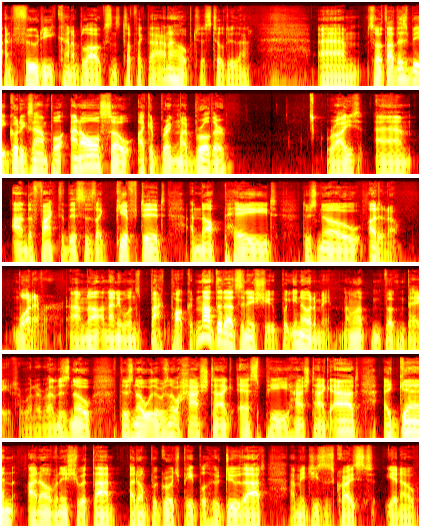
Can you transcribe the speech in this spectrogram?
and foodie kind of blogs and stuff like that, and I hope to still do that. Um, so I thought this would be a good example, and also I could bring my brother, right? Um, and the fact that this is like gifted and not paid, there's no, I don't know, whatever. I'm not in anyone's back pocket. Not that that's an issue, but you know what I mean. I'm not fucking paid or whatever. And there's no, there's no, there was no hashtag SP hashtag ad. Again, I don't have an issue with that. I don't begrudge people who do that. I mean, Jesus Christ, you know,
